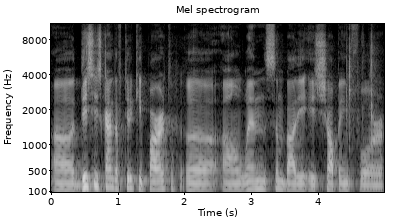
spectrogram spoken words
Uh, this is kind of tricky part uh, when somebody is shopping for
